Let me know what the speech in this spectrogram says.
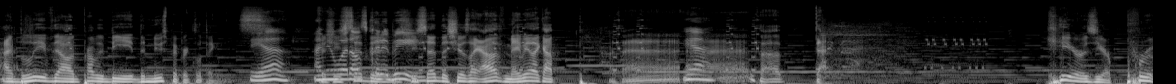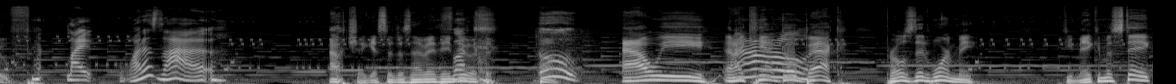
I believe that would probably be the newspaper clippings. Yeah. I mean, what else could that- it be? She said that she was like, I was maybe like a. Yeah. Uh, that. Here's your proof. Like, what is that? Ouch, I guess it doesn't have anything to do with it. Huh. Ooh. Owie! And I can't go back. Pearls did warn me. If you make a mistake,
